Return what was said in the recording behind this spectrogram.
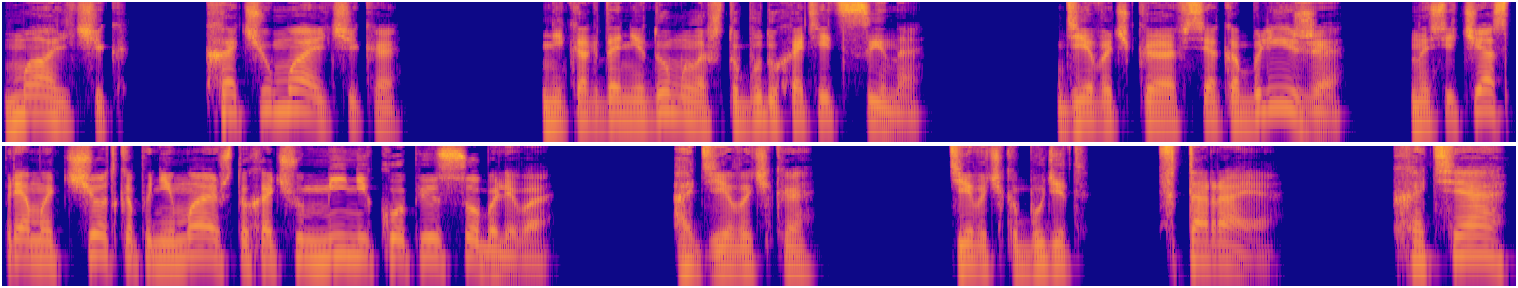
Мальчик! Хочу мальчика! Никогда не думала, что буду хотеть сына. Девочка всяко ближе, но сейчас прямо четко понимаю, что хочу мини-копию Соболева. А девочка? Девочка будет вторая. Хотя...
